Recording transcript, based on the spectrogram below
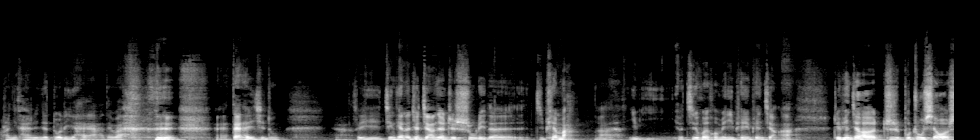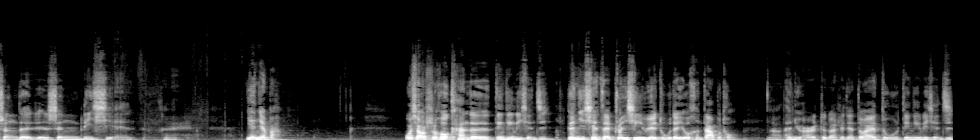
我说：“你看人家多厉害啊，对吧？”哎，带她一起读啊。所以今天呢，就讲讲这书里的几篇吧。啊，一有机会后面一篇一篇讲啊。这篇叫《止不住笑声的人生历险》，哎，念念吧。我小时候看的《丁丁历险记》，跟你现在专心阅读的有很大不同啊！他女儿这段时间都爱读《丁丁历险记》。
